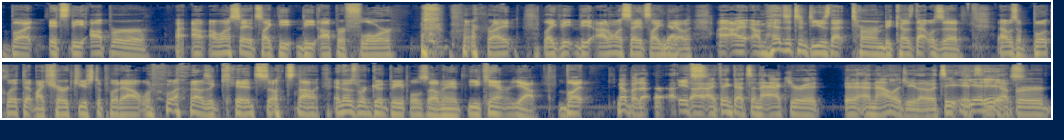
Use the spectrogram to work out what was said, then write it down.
but it's the upper. I, I want to say it's like the the upper floor right? Like the, the I don't want to say it's like yeah. the I, I I'm hesitant to use that term because that was a that was a booklet that my church used to put out when, when I was a kid. So it's not like, and those were good people. So I mean, you can't yeah, but no, but uh, it's, I, I think that's an accurate uh, analogy though. It's the, it's yeah, it the upper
